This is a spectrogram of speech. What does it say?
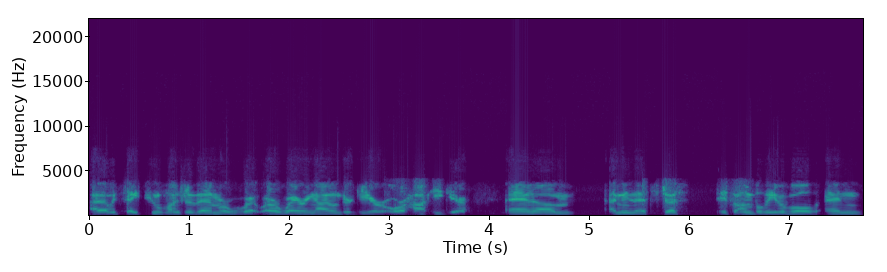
I would say 200 of them are are wearing Islander gear or hockey gear, and um, I mean that's just it's unbelievable. And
